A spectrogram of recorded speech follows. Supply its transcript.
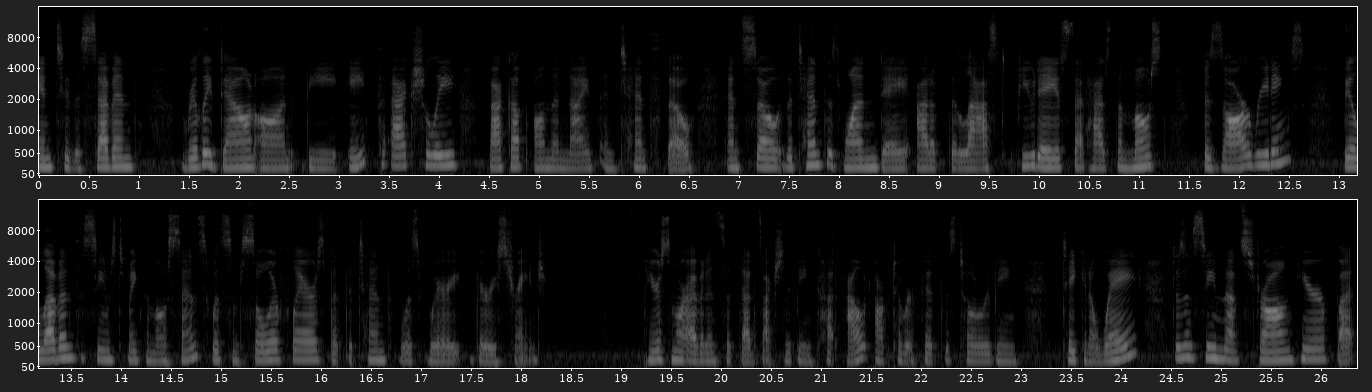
into the 7th, really down on the 8th actually, back up on the 9th and 10th though. And so the 10th is one day out of the last few days that has the most bizarre readings. The 11th seems to make the most sense with some solar flares, but the 10th was very, very strange. Here's some more evidence that that is actually being cut out. October 5th is totally being taken away. Doesn't seem that strong here, but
